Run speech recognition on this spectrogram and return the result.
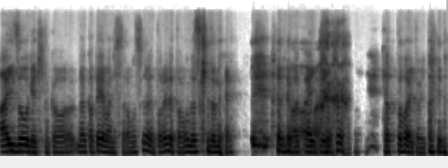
愛憎劇とかをなんかテーマにしたら面白いの撮れると思うんですけどね。若いキャットファイトみたいな。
